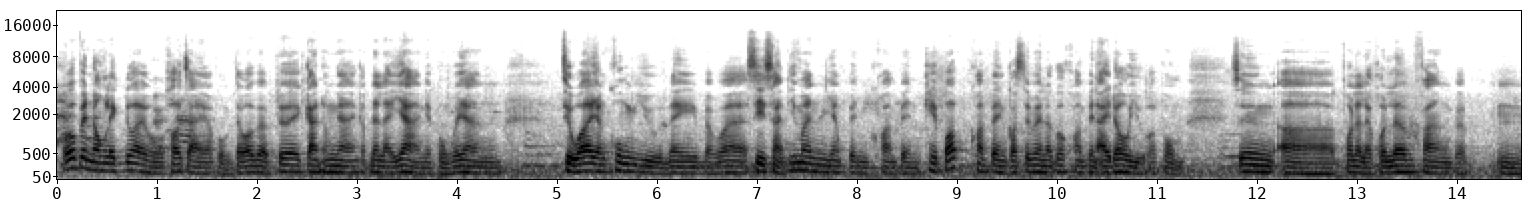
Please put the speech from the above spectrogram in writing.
เพราะว่าเป็นน้องเล็กด้วยผมเข้าใจครับผม แต่ว่าแบบด้วยการทำงานกับหลาย ๆ อย่างเนี่ยผมก็ยังถือว่ายังคงอยู่ในแบบว่าซีสันที่มันยังเป็นความเป็น K-POP ความเป็นก็ o เ e เว่นแล้วก็ความเป็นไอดอลอยู่ครับผม ซึ่งเอ่อพอหลาย ๆ คนเริ่มฟังแบบอืม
